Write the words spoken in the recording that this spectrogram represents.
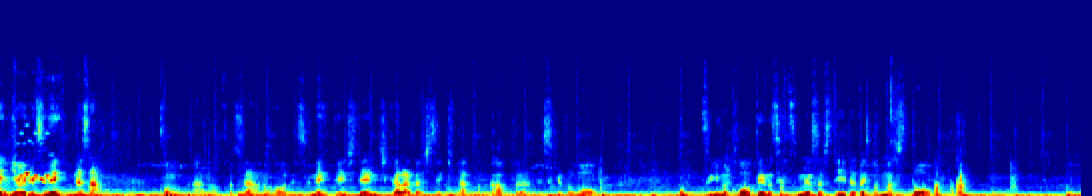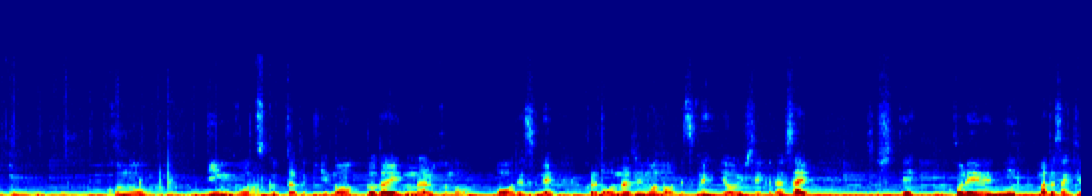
はいではですね皆さんこんあのこちらの方ですね電子レンジから出してきたこのカップなんですけども次の工程の説明をさせていただきますとこのリングを作った時の土台のなるこの棒ですねこれと同じものをですね用意してください。そしてこれにまたさっき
